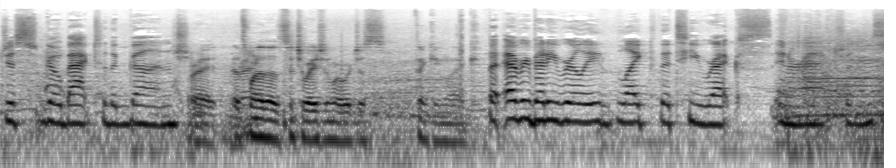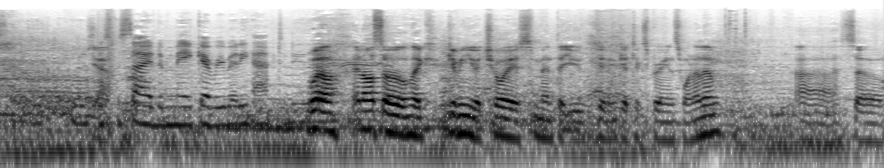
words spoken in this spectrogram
just go back to the gun. right. That's one of those situations where we're just thinking like, But everybody really liked the T Rex interactions, so we Yeah. just decided to make everybody have to do that. well, and also like giving you a choice meant that you didn't get to experience one of them. Uh, so,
